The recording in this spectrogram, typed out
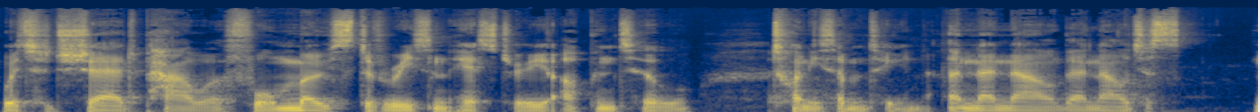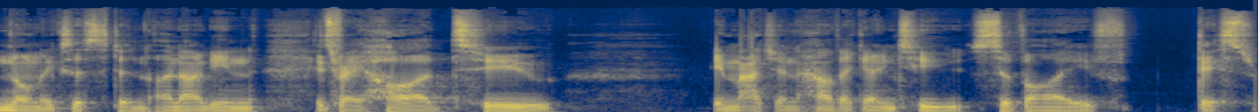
which had shared power for most of recent history up until 2017. And then now they're now just non-existent. And I mean, it's very hard to imagine how they're going to survive this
